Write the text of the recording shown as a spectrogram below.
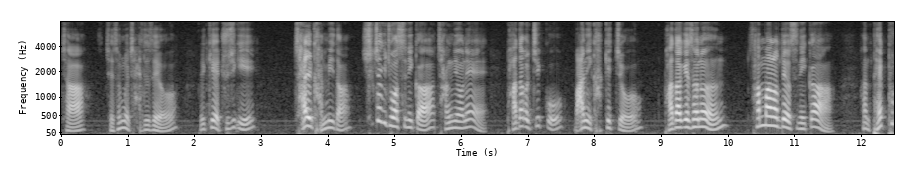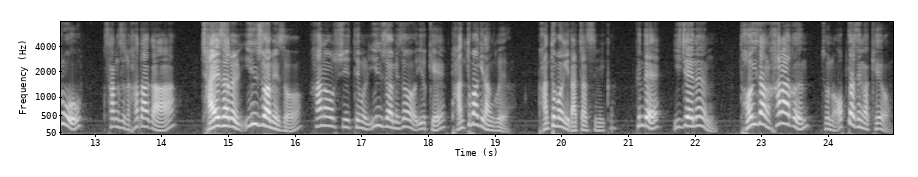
자, 제 설명 잘 드세요. 이렇게 주식이 잘 갑니다. 실적이 좋았으니까 작년에 바닥을 찍고 많이 갔겠죠. 바닥에서는 3만 원대였으니까 한 100% 상승을 하다가 자회사를 인수하면서 하나우 시스템을 인수하면서 이렇게 반토막이 난 거예요. 반토막이 났지 않습니까? 근데 이제는 더 이상 하락은 저는 없다 생각해요.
